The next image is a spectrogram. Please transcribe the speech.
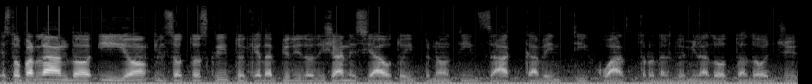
E sto parlando io, il sottoscritto, che da più di 12 anni si auto-ipnotizza H24 dal 2008 ad oggi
